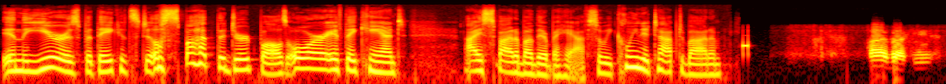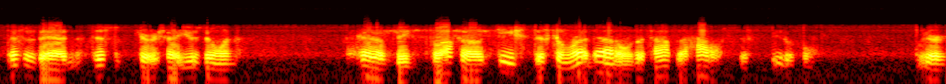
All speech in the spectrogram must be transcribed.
in the years, but they could still spot the dirt balls. Or if they can't, I spot them on their behalf. So we clean it top to bottom. Hi, Becky. This is Dad. Just curious how you was doing. I had a big flock of geese just come right down over the top of the house. Just beautiful. Weird.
